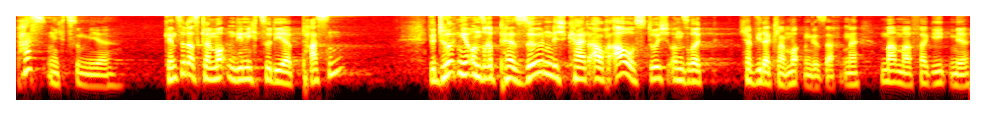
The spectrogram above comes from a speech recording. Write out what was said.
Passt nicht zu mir. Kennst du das Klamotten, die nicht zu dir passen? Wir drücken ja unsere Persönlichkeit auch aus durch unsere, ich habe wieder Klamotten gesagt, ne? Mama, vergib mir.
